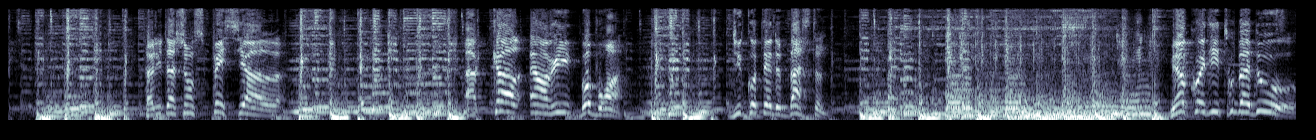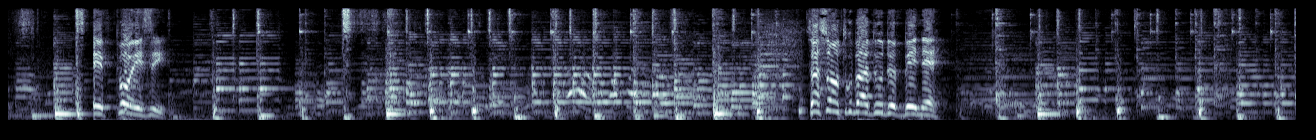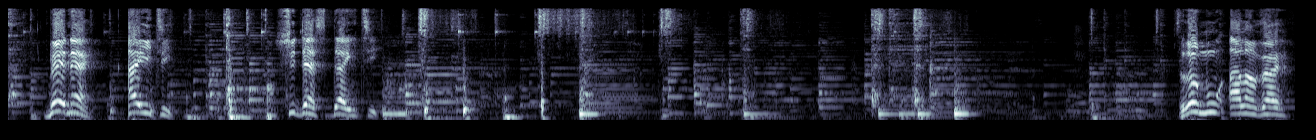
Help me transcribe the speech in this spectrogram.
Salutations spéciales à Carl-Henri Beaubrun du côté de Baston. Mercredi troubadour et poésie. Ça sont troubadour de Bénin. Bénin, Haïti, sud-est d'Haïti. L'amour à l'envers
